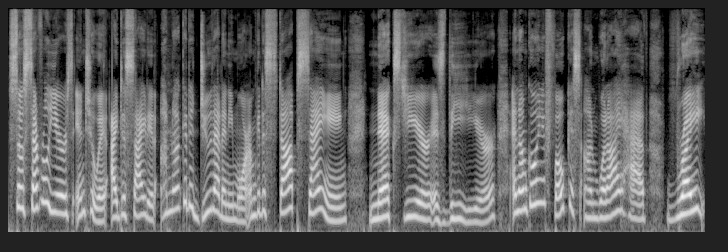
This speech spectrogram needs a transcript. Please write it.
So, several years into it, I decided I'm not going to do that anymore. I'm going to stop saying next year is the year and I'm going to focus on what I have right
